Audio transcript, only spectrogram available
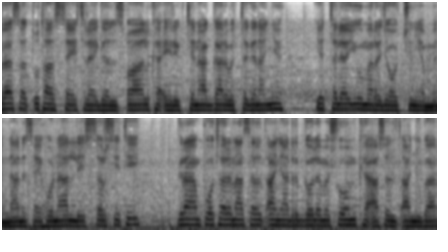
በሰጡት አስተያየት ላይ ገልጸዋል። ከኤሪክ ቴንሀግ ጋር በተገናኘ የተለያዩ መረጃዎችን የምናነሳ ይሆናል። ሌስተር ሲቲ ግራም ፖተርን አሰልጣኝ አድርገው ለመሾም ከአሰልጣኙ ጋር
